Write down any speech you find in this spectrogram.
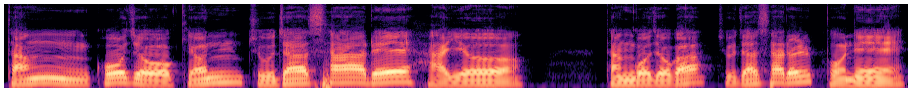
당 고조 견 주자사례 하여 당고조가 주자사를 보내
